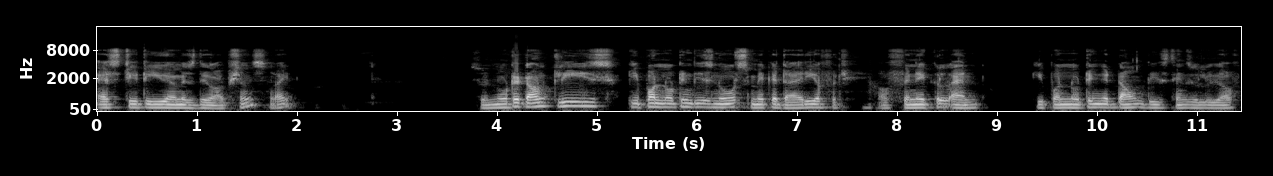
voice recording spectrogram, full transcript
HTTUM is the options right? So note it down. Please keep on noting these notes. Make a diary of it of Finacle and keep on noting it down. These things will be off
